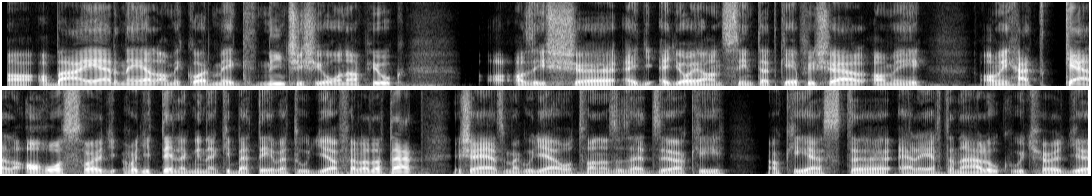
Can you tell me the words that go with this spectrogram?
a, a Bayernnél, amikor még nincs is jó napjuk, az is egy, egy olyan szintet képvisel, ami, ami hát kell ahhoz, hogy, hogy itt tényleg mindenki betéve tudja a feladatát, és ehhez meg ugye ott van az az edző, aki, aki ezt elérte náluk, úgyhogy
